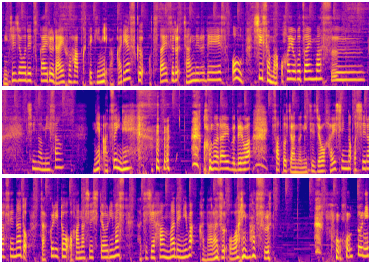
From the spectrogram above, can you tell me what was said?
日常で使えるライフハック的にわかりやすくお伝えするチャンネルです。おう、C 様おはようございます。しのみさん。ね、暑いね。このライブでは、さとちゃんの日常配信のお知らせなど、ざっくりとお話ししております。8時半までには必ず終わります。もう本当に、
